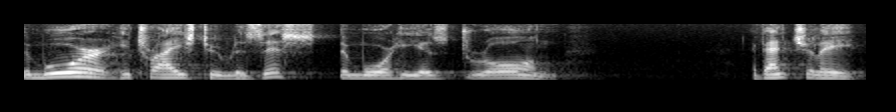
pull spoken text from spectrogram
The more he tries to resist, the more he is drawn. Eventually,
